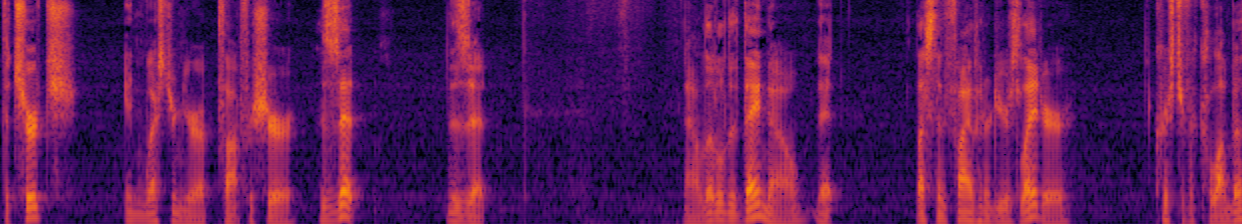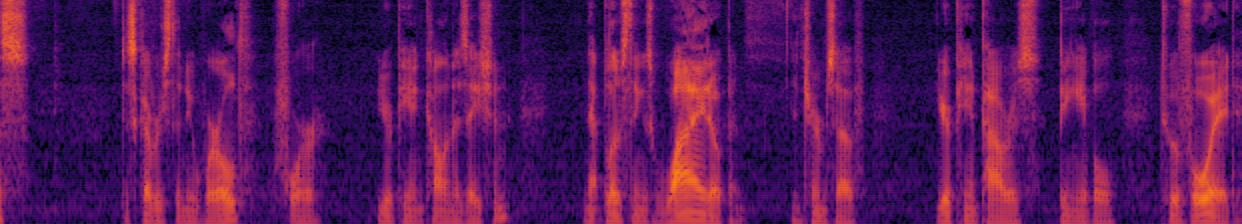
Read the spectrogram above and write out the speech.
the church in Western Europe thought for sure this is it. This is it. Now, little did they know that less than 500 years later, Christopher Columbus discovers the new world for European colonization. And that blows things wide open in terms of European powers being able to avoid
